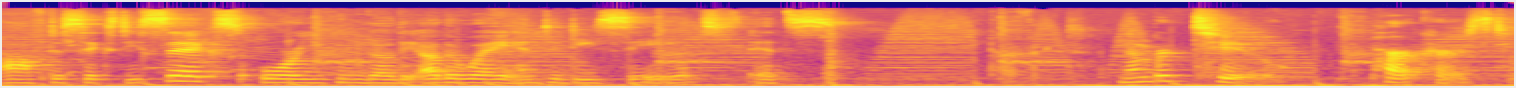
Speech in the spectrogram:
off to 66, or you can go the other way into DC. It's, it's perfect. Number two, Parkhurst.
